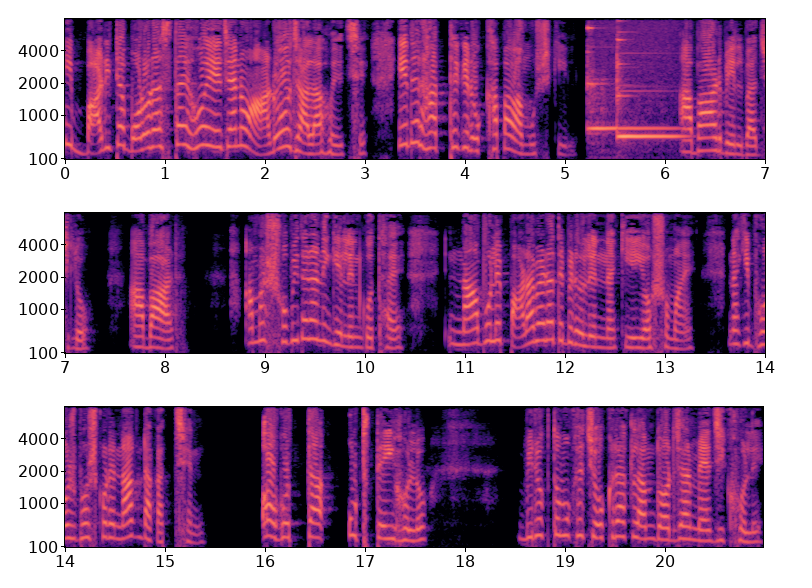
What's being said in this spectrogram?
এই বাড়িটা বড় রাস্তায় হয়ে যেন আরও জ্বালা হয়েছে। এদের হাত থেকে রক্ষা পাওয়া মুশকিল। আবার বেল বাজলো। আবার। আমার সবিতা রানী গেলেন কোথায়? না বলে পাড়া বেড়াতে বেরোলেন নাকি এই অসময়ে? নাকি ভোঁস ভোঁস করে নাক ডাকাচ্ছেন? অগত্যা উঠতেই হলো। বিরক্ত মুখে চোখ রাখলাম দরজার ম্যাজিক হলে।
